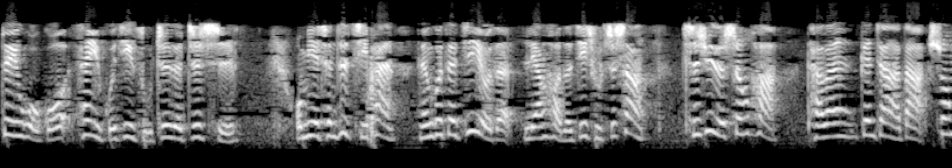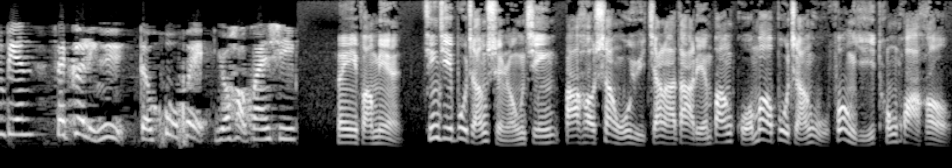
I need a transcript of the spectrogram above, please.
对于我国参与国际组织的支持。我们也诚挚期盼能够在既有的良好的基础之上。”持续的深化台湾跟加拿大双边在各领域的互惠友好关系。另一方面，经济部长沈荣金八号上午与加拿大联邦国贸部长吴凤仪通话后，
